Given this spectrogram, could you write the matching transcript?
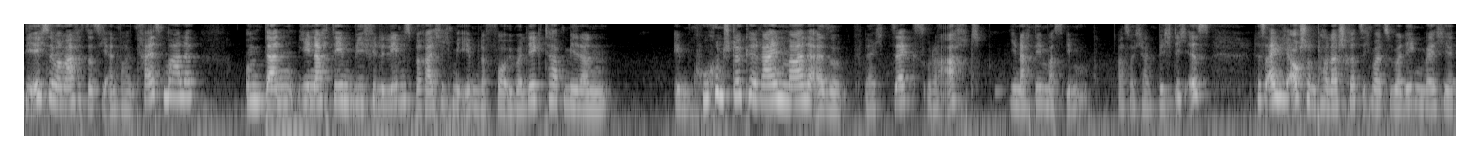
Wie ich es immer mache, ist, dass ich einfach einen Kreis male und dann, je nachdem, wie viele Lebensbereiche ich mir eben davor überlegt habe, mir dann eben Kuchenstücke reinmale, also vielleicht sechs oder acht, je nachdem, was eben, was euch halt wichtig ist. Das ist eigentlich auch schon ein toller Schritt, sich mal zu überlegen, welche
